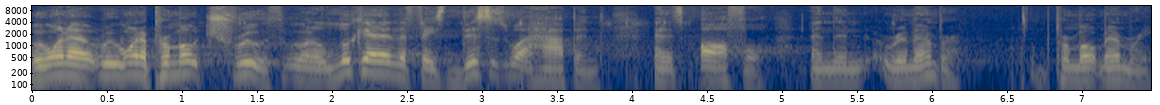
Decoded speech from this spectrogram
we want to we want to promote truth. We want to look at it in the face. This is what happened, and it's awful. And then remember, promote memory.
